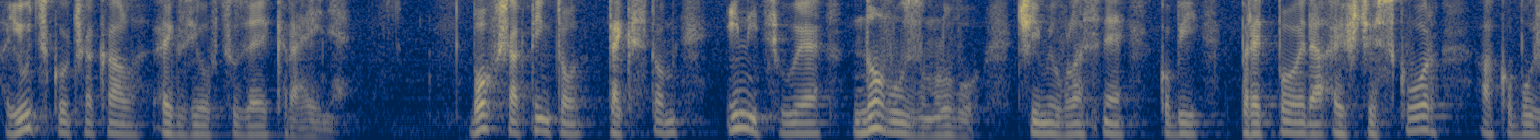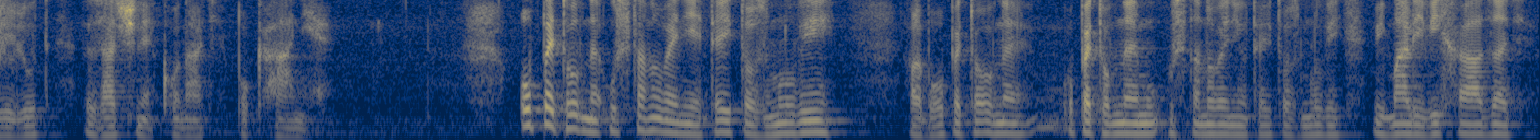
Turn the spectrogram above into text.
a Judsko čakal exil v cudzej krajine. Boh však týmto textom iniciuje novú zmluvu, čím ju vlastne akoby predpoveda ešte skôr, ako Boží ľud začne konať pokánie. Opätovné ustanovenie tejto zmluvy alebo opätovné, opätovnému ustanoveniu tejto zmluvy by mali vychádzať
